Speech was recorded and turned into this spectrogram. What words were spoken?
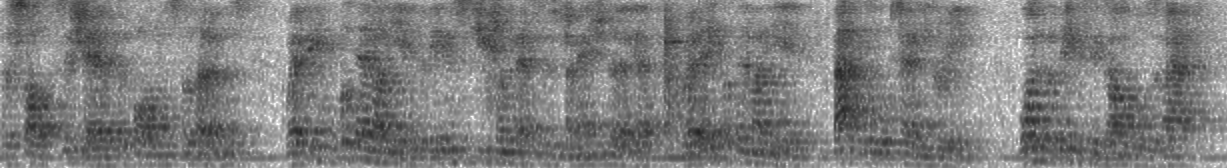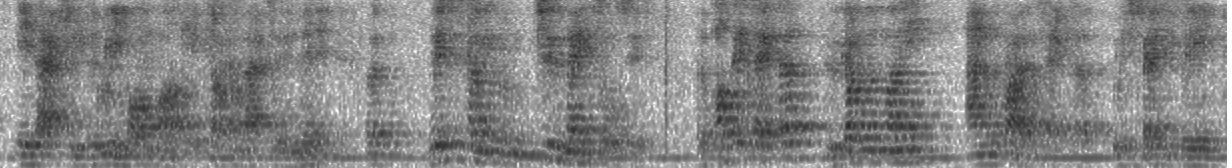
the stocks, the shares, the bonds, the loans, where people put their money in, the big institutional investors which I mentioned earlier, where they put their money in, that is all turning green. One of the biggest examples of that is actually the green bond market, which I'll come back to in a minute. But this is coming from two main sources. The public sector, through government money, and the private sector, which is basically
